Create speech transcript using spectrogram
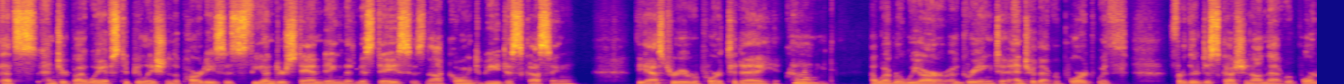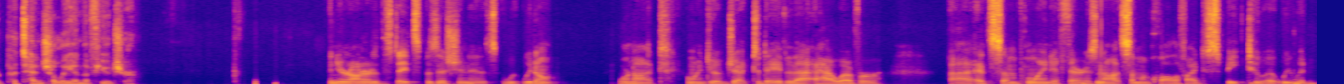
that's entered by way of stipulation of the parties. It's the understanding that Ms. Dace is not going to be discussing the Astrea report today. Um, Correct. However, we are agreeing to enter that report with further discussion on that report potentially in the future. And Your Honor, the state's position is we, we don't, we're not going to object today to that. However, uh, at some point, if there is not someone qualified to speak to it, we would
